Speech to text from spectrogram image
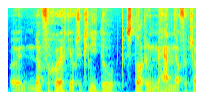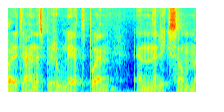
Och de försöker ju också knyta ihop storyn med henne och förklara lite av hennes personlighet på en, en liksom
